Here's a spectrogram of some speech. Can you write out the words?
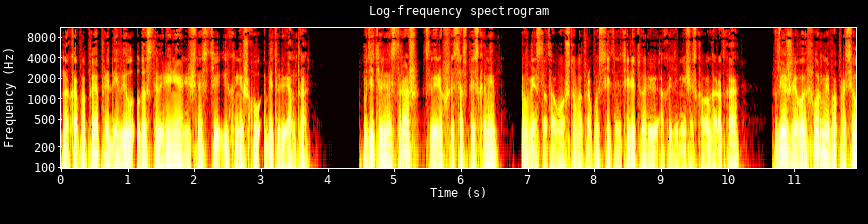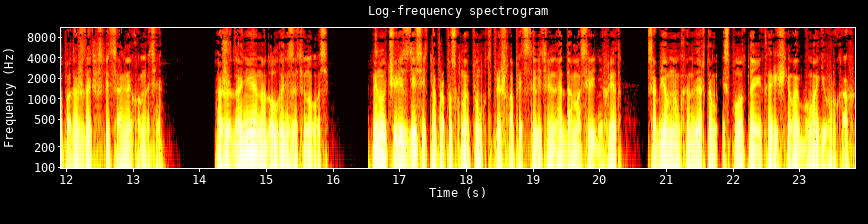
На КПП предъявил удостоверение личности и книжку абитуриента. Бдительный страж, сверившись со списками, вместо того, чтобы пропустить на территорию академического городка, в вежливой форме попросил подождать в специальной комнате. Ожидание надолго не затянулось. Минут через десять на пропускной пункт пришла представительная дама средних лет с объемным конвертом из плотной коричневой бумаги в руках.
